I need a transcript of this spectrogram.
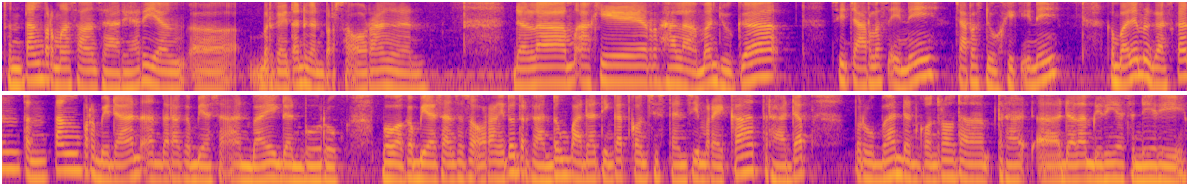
tentang permasalahan sehari-hari yang uh, berkaitan dengan perseorangan. Dalam akhir halaman juga si Charles ini, Charles Duhigg ini kembali menegaskan tentang perbedaan antara kebiasaan baik dan buruk, bahwa kebiasaan seseorang itu tergantung pada tingkat konsistensi mereka terhadap perubahan dan kontrol dalam, uh, dalam dirinya sendiri.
